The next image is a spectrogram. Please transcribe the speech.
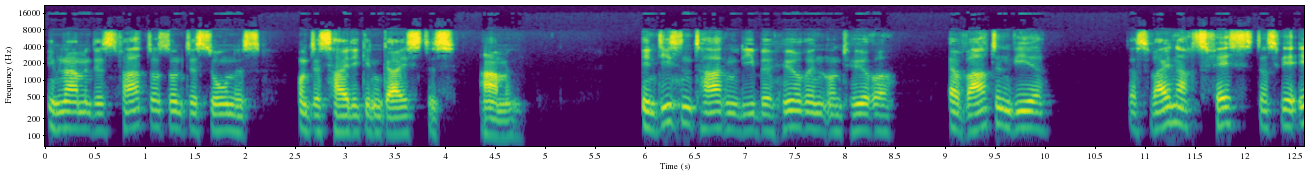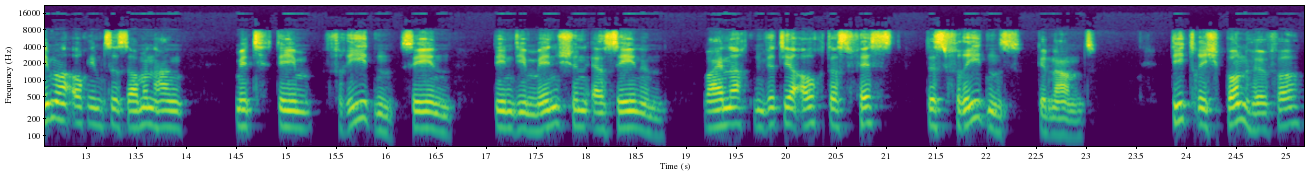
im Namen des Vaters und des Sohnes und des Heiligen Geistes. Amen. In diesen Tagen, liebe Hörerinnen und Hörer, erwarten wir das Weihnachtsfest, das wir immer auch im Zusammenhang mit dem Frieden sehen, den die Menschen ersehnen. Weihnachten wird ja auch das Fest des Friedens genannt. Dietrich Bonhoeffer,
